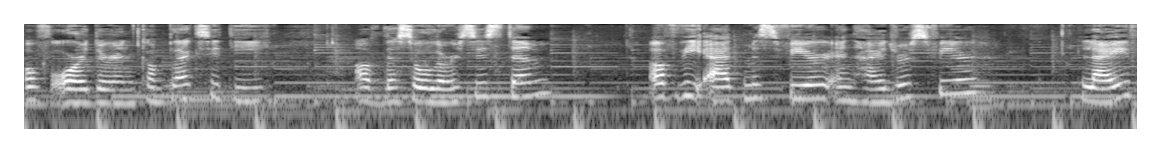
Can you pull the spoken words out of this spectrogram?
of order and complexity, of the solar system, of the atmosphere and hydrosphere, life,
